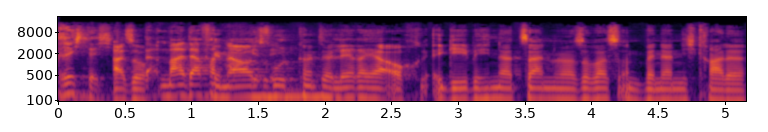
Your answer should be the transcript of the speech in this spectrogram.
Richtig. Also mal davon genau so gut könnte der Lehrer ja auch gehbehindert sein oder sowas und wenn er nicht gerade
